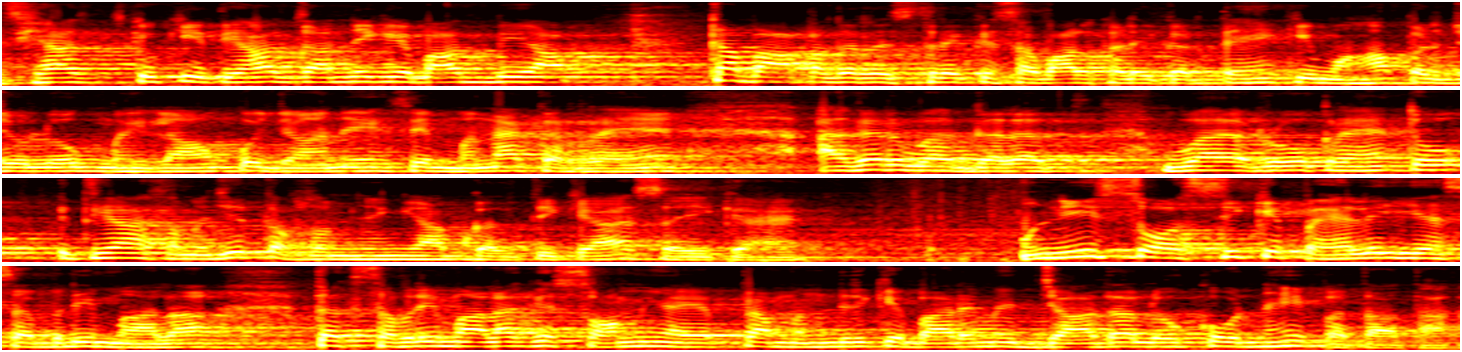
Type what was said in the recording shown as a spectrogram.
इतिहास क्योंकि इतिहास जानने के बाद भी आप तब आप अगर इस तरह के सवाल खड़े करते हैं कि वहाँ पर जो लोग महिलाओं को जाने से मना कर रहे हैं, अगर वह गलत, वह रोक रहे हैं तो इतिहास समझिए, तब समझेंगे आप गलती क्या है, सही क्या है। 1980 के पहले यह सबरीमाला तक सबरीमाला के स्वामी अयप्पा मंदिर के बारे में ज़्यादा लोगों को नहीं पता था।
